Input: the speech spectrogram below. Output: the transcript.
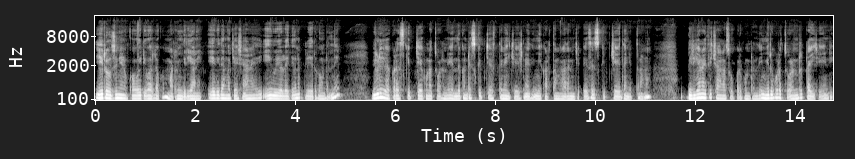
ఈరోజు నేను కోవిడ్ వాళ్ళకు మటన్ బిర్యానీ ఏ విధంగా చేశాను అనేది ఈ వీడియోలో అయితే క్లియర్గా ఉంటుంది. వీడియో ఎక్కడ స్కిప్ చేయకుండా చూడండి. ఎందుకంటే స్కిప్ చేస్తే నేను చేసినది మీకు అర్థం కాదని చెప్పేసి స్కిప్ చేయొద్దని చెప్తున్నాను. బిర్యానీ అయితే చాలా సూపర్గా ఉంటుంది. మీరు కూడా చూడండి ట్రై చేయండి.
